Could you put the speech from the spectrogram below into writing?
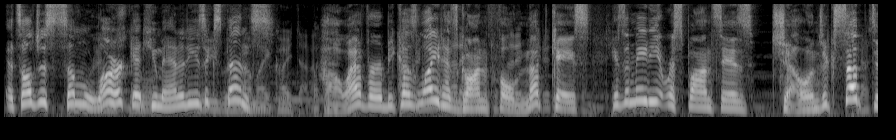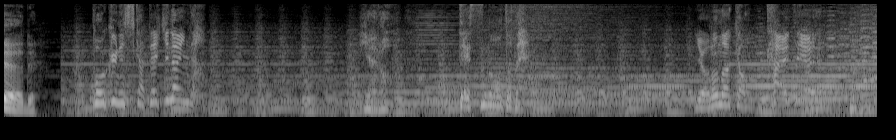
It's all just some lark at humanity's expense. However, because Light has gone full nutcase, his immediate response is challenge accepted. 僕にしかできないんだやろうデスノートで世の中を変えてやる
